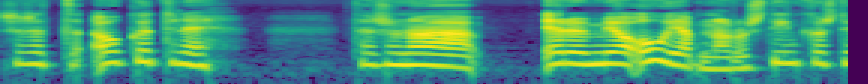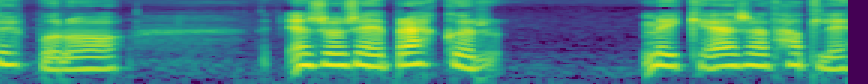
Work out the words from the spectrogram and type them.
sérstaklega á göttunni það er svona, eru mjög ójafnar og stingast uppur og eins og þú segir brekkur mikið eða sérstaklega halli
